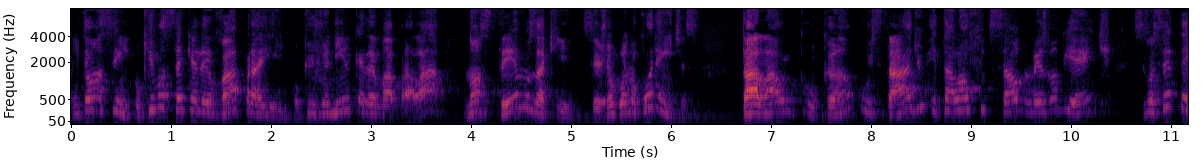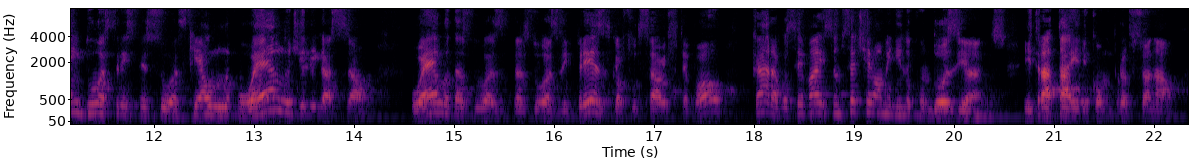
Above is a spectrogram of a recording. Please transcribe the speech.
Então, assim, o que você quer levar para aí, o que o Juninho quer levar para lá, nós temos aqui. Você jogou no Corinthians. Tá lá o, o, campo, o estádio e tá lá o futsal no mesmo ambiente. Se você tem duas, três pessoas que é o, o elo de ligação, o elo das duas, das duas empresas, que é o futsal e o futebol, cara, você vai, você não precisa tirar um menino com 12 anos e tratar ele como profissional.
